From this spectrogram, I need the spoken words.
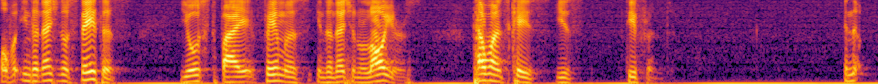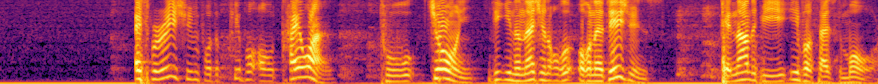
of international status used by famous international lawyers. Taiwan's case is different. And aspiration for the people of Taiwan to join the international organizations cannot be emphasized more.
